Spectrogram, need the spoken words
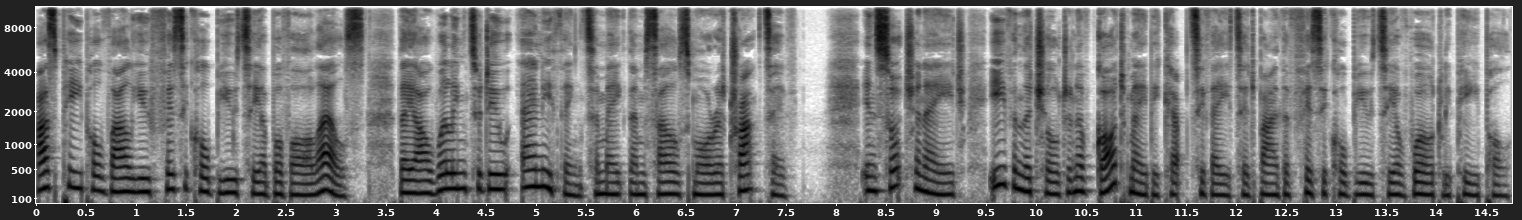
As people value physical beauty above all else, they are willing to do anything to make themselves more attractive. In such an age, even the children of God may be captivated by the physical beauty of worldly people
